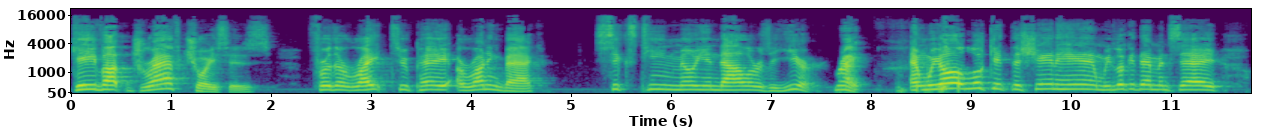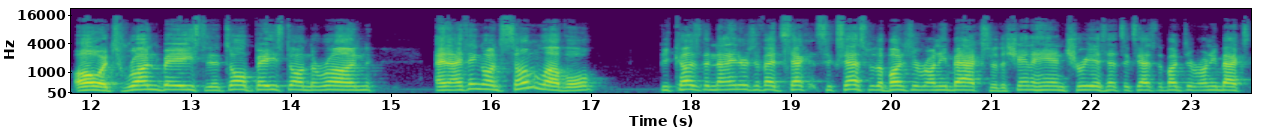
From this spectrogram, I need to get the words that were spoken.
gave up draft choices for the right to pay a running back $16 million a year. Right. And we all look at the Shanahan, we look at them and say, oh, it's run based and it's all based on the run. And I think on some level, because the Niners have had sec- success with a bunch of running backs, or the Shanahan tree has had success with a bunch of running backs,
